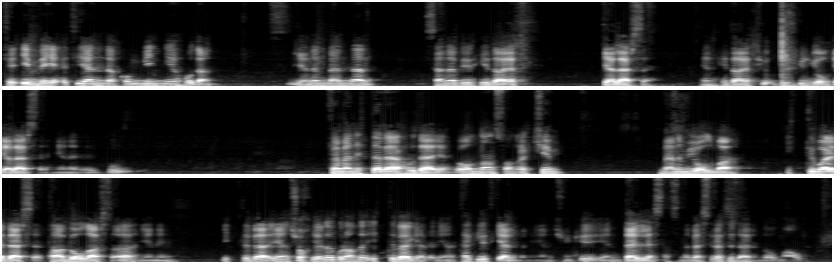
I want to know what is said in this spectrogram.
Fe imme yetiyennekum minni hudan. Yəni məndən sənə bir hidayət gələrsə, yəni hidayət düzgün yol gələrsə, yəni bu Fəmən ittəbə hudəyə və ondan sonra kim mənim yoluma ittiba edərsə, tabi olarsa, yəni ittibə, yəni çox yerdə Quranda ittibə gəlir, yəni təqlid gəlmir. Yəni çünki yəni dəlil əsasında bəsirət üzərində olmalıdır.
